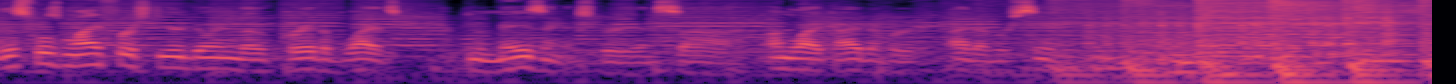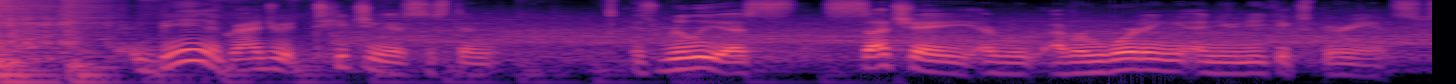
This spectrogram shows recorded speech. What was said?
This was my first year doing the Parade of Lights. An amazing experience, uh, unlike I'd ever I'd ever seen. Being a graduate teaching assistant is really a, such a, a, rewarding and unique experience.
